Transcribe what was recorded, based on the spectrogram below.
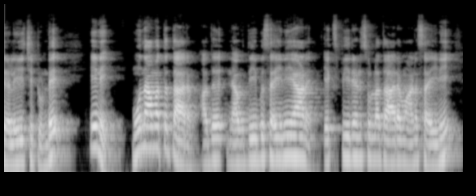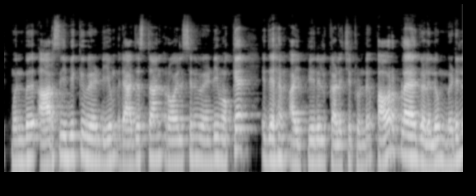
തെളിയിച്ചിട്ടുണ്ട്. ഇനി മൂന്നാമത്തെ താരം അത് നവദീപ് സൈനിയാണ്. എക്സ്പീരിയൻസ് ഉള്ള താരമാണ് സൈനി. മുൻപ് ആർ സി ബിക്ക് വേണ്ടിയും രാജസ്ഥാൻ റോയൽസിന് വേണ്ടിയും ഒക്കെ ഇദ്ദേഹം ഐ പി എല്ലിൽ കളിച്ചിട്ടുണ്ട്. പവർ പ്ലേകളിലും മിഡിൽ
